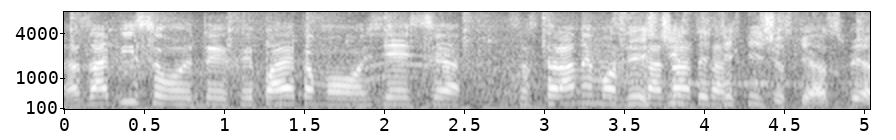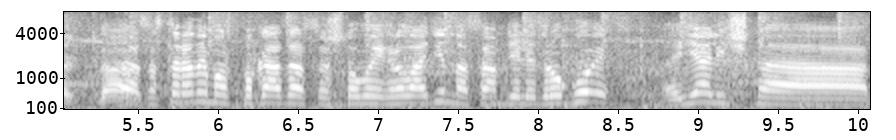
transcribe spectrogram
а, записывают их, и поэтому здесь а, со стороны может Здесь чисто казаться... технический аспект, Да, да. со стороны может показаться, что выиграл один, на самом деле другой. Я лично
